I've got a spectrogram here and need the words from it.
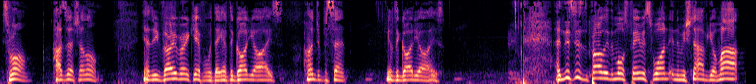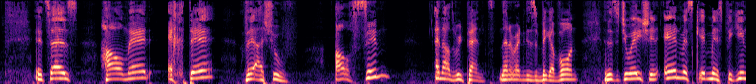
It's wrong. Hazrat shalom. You have to be very, very careful with that. You have to guard your eyes, hundred percent. You have to guard your eyes. And this is probably the most famous one in the Mishnah of Yoma. It says, Haomer echte ve'ashuv. I'll sin and I'll repent. Then already there's a big avon in this situation. And mispikin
